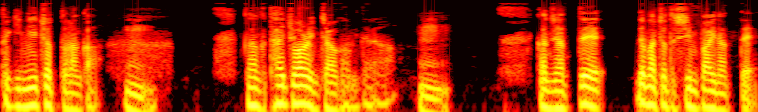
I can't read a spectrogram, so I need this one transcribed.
時にちょっとなんか、うん。なんか体調悪いんちゃうかみたいなうん。感じになって、で、まあちょっと心配になって、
